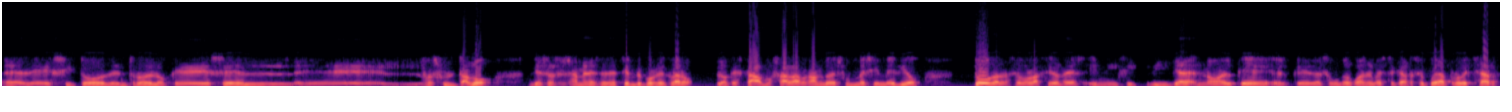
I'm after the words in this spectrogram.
eh, de éxito dentro de lo que es el, el resultado de esos exámenes de septiembre, porque claro, lo que estábamos alargando es un mes y medio todas las evaluaciones y, ni, y ya no el que el que del segundo cuatrimestre que ahora se puede aprovechar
